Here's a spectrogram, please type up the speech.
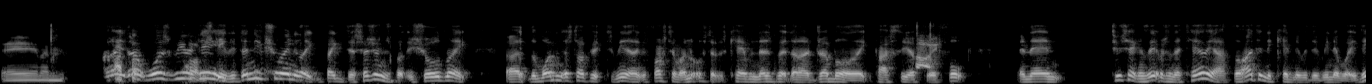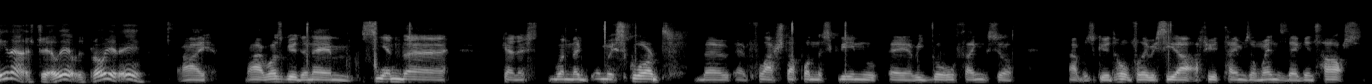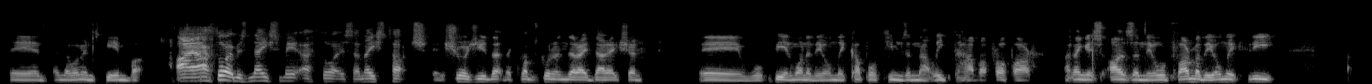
Um, and Aye, that was weird. Eh? They didn't show any like big decisions, but they showed like uh, the one that stuck out to me. Like the first time I noticed it was Kevin Nisbet done a dribble like past three or four Aye. folk, and then two seconds later it was on the telly. I thought I didn't ken they would have been able to do that straight away. It was brilliant, eh? Aye, that was good, and um, seeing the kind of when the when we scored, the it flashed up on the screen, uh, we goal thing. So that was good. Hopefully, we see that a few times on Wednesday against Hearts in, in the women's game. But I, I thought it was nice, mate. I thought it's a nice touch. It shows you that the club's going in the right direction. Uh, being one of the only couple of teams in that league to have a proper I think it's us and the old Firm, the only three,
